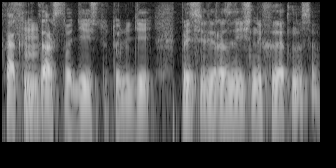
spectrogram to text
как хм. лекарства действуют у людей, представители различных этносов.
